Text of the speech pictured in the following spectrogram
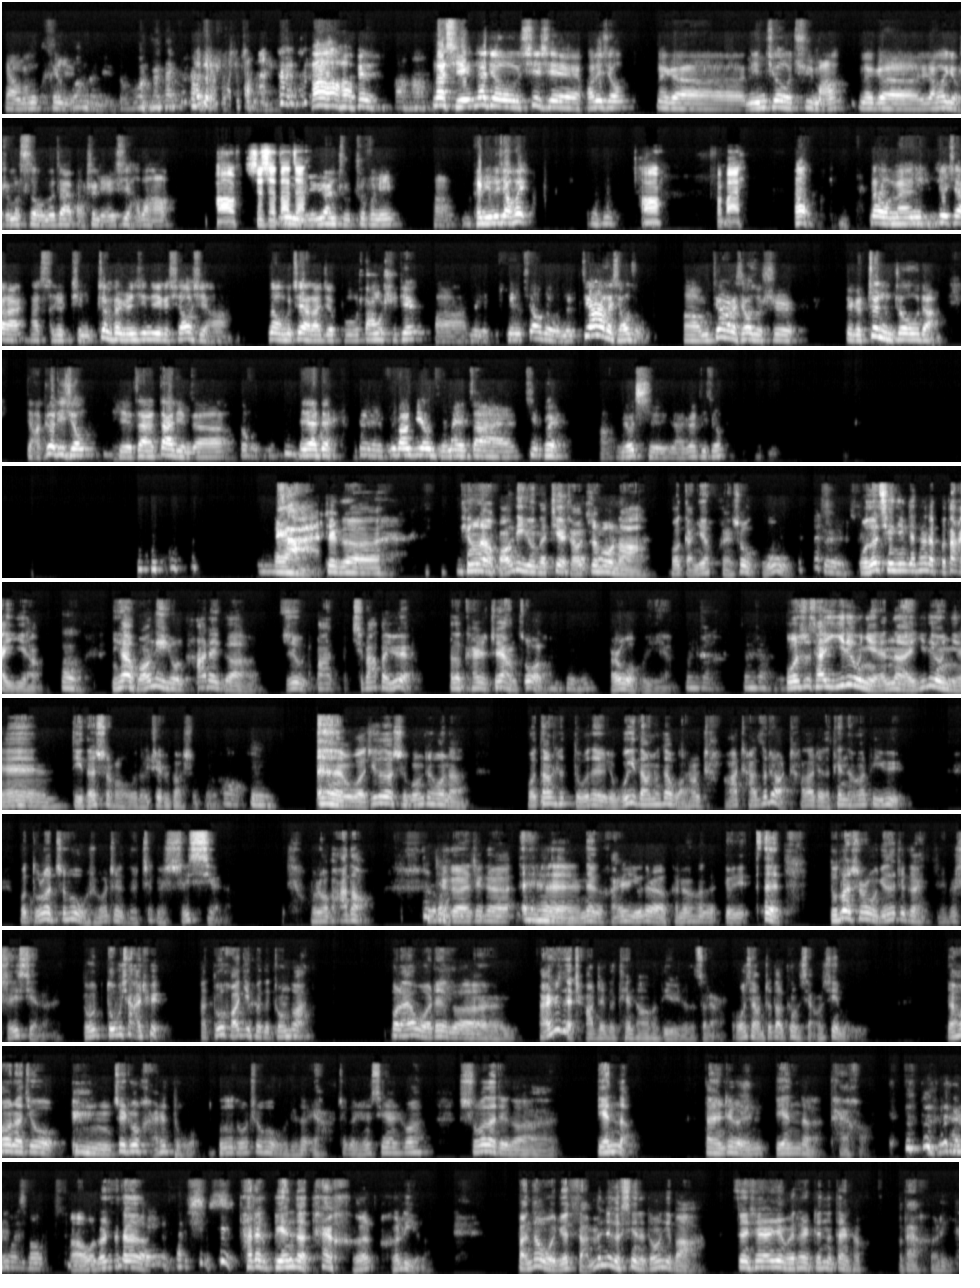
那我们可以。问你都问。好好好，可以。好好。那行，那就谢谢黄弟兄。那个您就去忙，那个然后有什么事我们再保持联系，好不好？好，谢谢大家。愿主祝福您啊，和您的教会。好，拜拜。好，那我们接下来还是挺振奋人心的一个消息啊。那我们接下来就不耽误时间，把那个时间交给我们第二个小组啊。我们第二个小组是这个郑州的雅各弟兄也在带领着，对呀对，对，一帮弟兄姊妹在聚会啊。有请雅各弟兄。哎呀，这个听了黄弟兄的介绍之后呢。我感觉很受鼓舞，对，我的情形跟他的不大一样。嗯，你看皇帝用他这个只有八七八个月，他就开始这样做了，而我不一样。我是才一六年呢，一六年底的时候我都接触到时工了。哦，嗯，我接触到时工之后呢，我当时读的无意当中在网上查查资料，查到这个天堂和地狱，我读了之后，我说这个这个谁写的？胡说八道。这个这 个那个还是有点可能有一读的时候，我觉得这个这个谁写的，读读不下去啊，读好几回都中断。后来我这个还是在查这个天堂和地狱这个资料，我想知道更详细嘛。然后呢，就 最终还是读读读读之后，我觉得哎呀，这个人虽然说说的这个编的，但是这个人编的太好 啊！我说他这个他这个编的太合合理了。反倒我觉得咱们这个信的东西吧，虽然认为它是真的，但是它不太合理。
